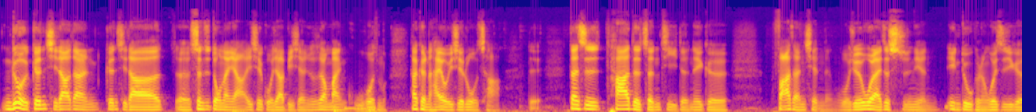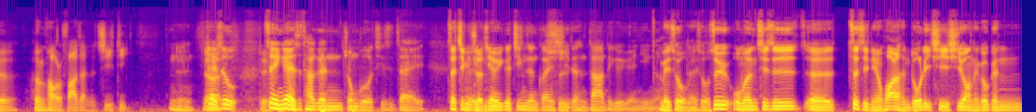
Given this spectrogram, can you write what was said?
你如果跟其他，当然跟其他呃，甚至东南亚一些国家比起来，就是像曼谷或什么，它可能还有一些落差。对，但是它的整体的那个发展潜能，我觉得未来这十年，印度可能会是一个很好的发展的基地。嗯，这也是这应该也是他跟中国其实在在竞争，有一个竞争关系的很大的一个原因啊。没错，没错。所以我们其实呃这几年花了很多力气，希望能够跟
